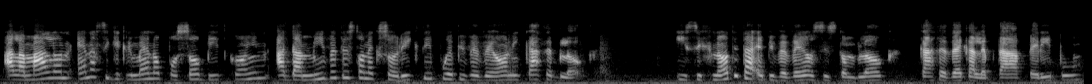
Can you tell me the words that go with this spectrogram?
αλλά μάλλον ένα συγκεκριμένο ποσό bitcoin ανταμείβεται στον εξορίκτη που επιβεβαιώνει κάθε μπλοκ. Η συχνότητα επιβεβαίωσης των μπλοκ κάθε 10 λεπτά περίπου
